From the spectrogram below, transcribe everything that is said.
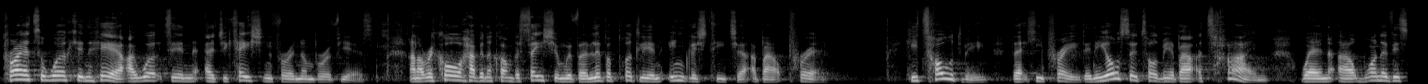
Prior to working here, I worked in education for a number of years. And I recall having a conversation with a Liverpudlian English teacher about prayer. He told me that he prayed. And he also told me about a time when uh, one, of his,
